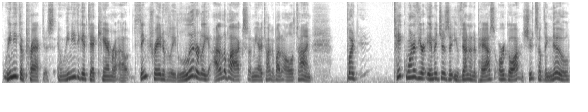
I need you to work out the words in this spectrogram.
we need to practice and we need to get that camera out. Think creatively, literally out of the box. I mean, I talk about it all the time, but take one of your images that you've done in the past or go out and shoot something new.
